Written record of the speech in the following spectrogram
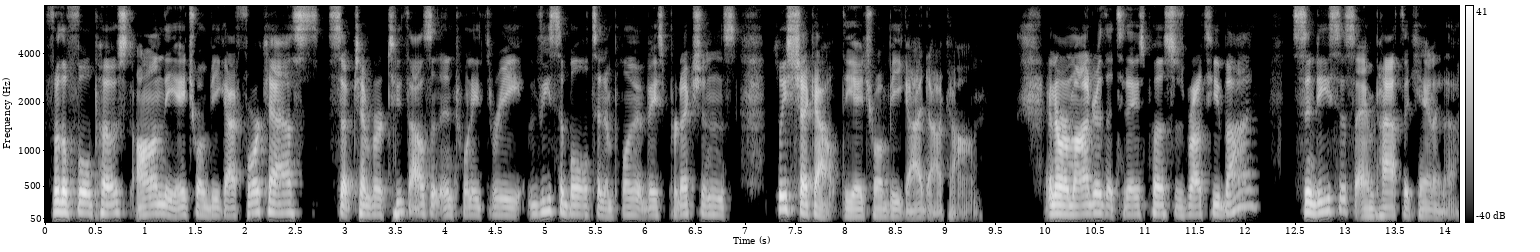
For the full post on the H-1B Guy forecast, September 2023 Visa Bulletin employment-based predictions, please check out the H1bguy.com. And a reminder that today's post is brought to you by Syndesus and Path to Canada,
